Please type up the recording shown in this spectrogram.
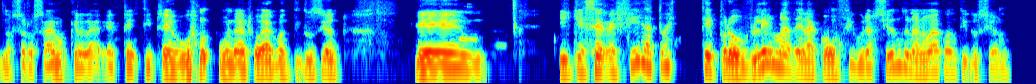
Nosotros sabemos que en el 33 hubo una nueva constitución eh, y que se refiere a todo este problema de la configuración de una nueva constitución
